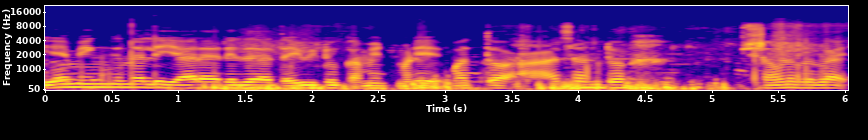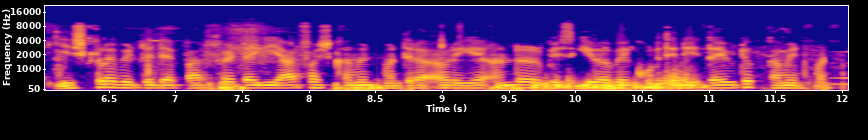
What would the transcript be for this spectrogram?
ಗೇಮಿಂಗ್ನಲ್ಲಿ ಯಾರ್ಯಾರಿದೆ ದಯವಿಟ್ಟು ಕಮೆಂಟ್ ಮಾಡಿ. ಮತ್ತು ಆಸಂಟು ಶ್ರವಣ ಶ್ರವಣಬೆಳಗೊಳ ಎಷ್ಟು ಇದೆ ಪರ್ಫೆಕ್ಟಾಗಿ ಯಾರು ಫಸ್ಟ್ ಕಮೆಂಟ್ ಮಾಡ್ತೀರಾ, ಅವರಿಗೆ ಹಂಡ್ರೆಡ್ ರುಪೀಸ್ ಗಿವ್ ಅವೇ ಕೊಡ್ತೀನಿ. ದಯವಿಟ್ಟು ಕಮೆಂಟ್ ಮಾಡಿ.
